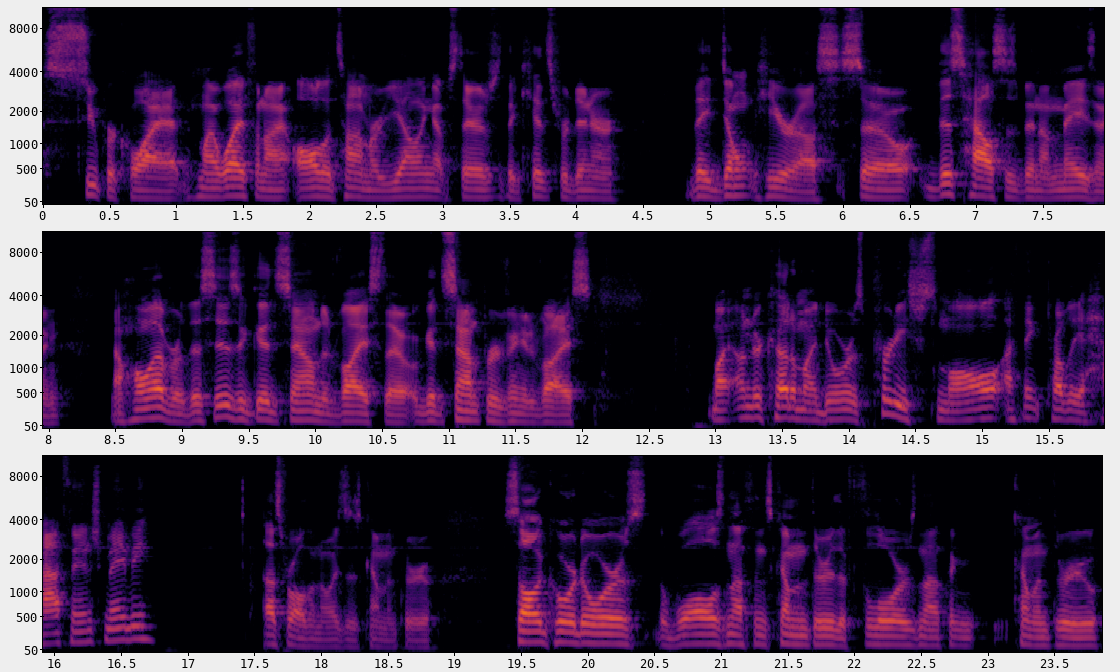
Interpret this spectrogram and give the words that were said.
super quiet. My wife and I all the time are yelling upstairs with the kids for dinner. They don't hear us, so this house has been amazing. Now, however, this is a good sound advice though, a good soundproofing advice. My undercut of my door is pretty small. I think probably a half inch maybe. That's where all the noise is coming through. Solid core doors, the walls, nothing's coming through. The floors, nothing coming through.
